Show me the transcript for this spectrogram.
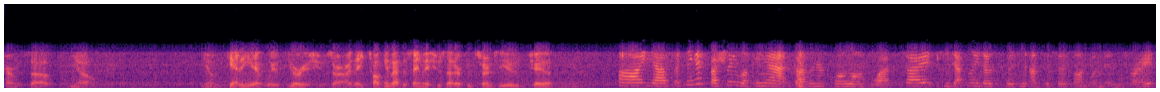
terms of, you know, you know, getting it with your issues? Are, are they talking about the same issues that are concerned to you, Jaya? Uh, yes, I think especially looking at Governor Cuomo's website, he definitely does place an emphasis on women's rights.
